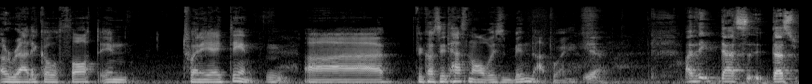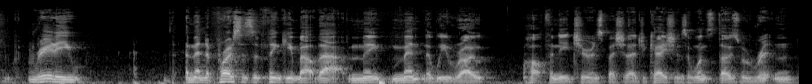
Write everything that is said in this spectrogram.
a radical thought in 2018? Uh, because it hasn't always been that way. Yeah, I think that's that's really. I mean, the process of thinking about that me- meant that we wrote Hot for Nietzsche and Special Education. So once those were written,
